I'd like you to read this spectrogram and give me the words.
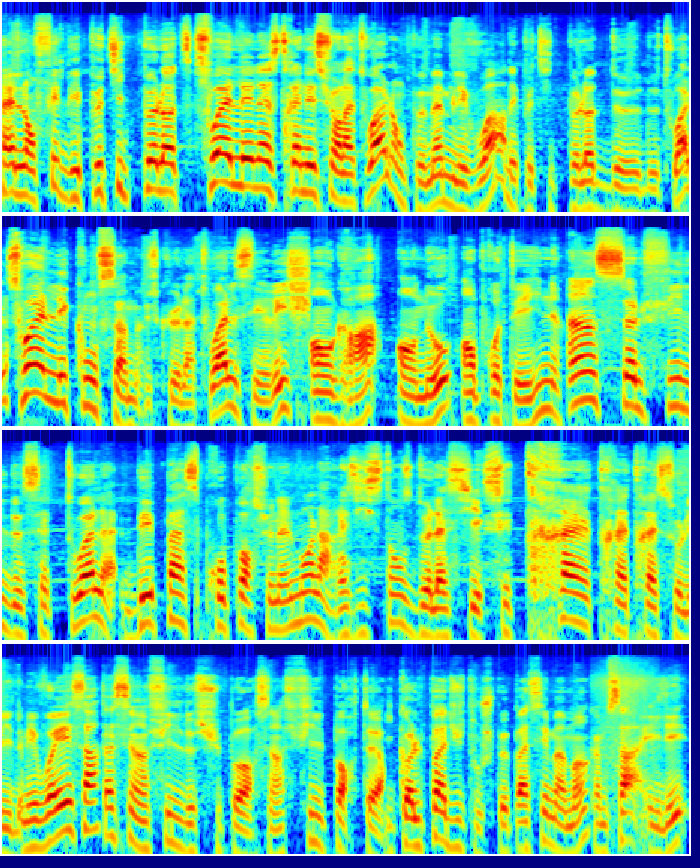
elle en fait des petites pelotes. Soit elle les laisse traîner sur la toile, on peut même les voir, des petites pelotes de, de toile, soit elle les consomme, puisque la toile c'est riche en gras, en eau, en protéines. Un seul fil de cette toile dépasse proportionnellement la résistance de l'acier. C'est très très très solide. Mais vous voyez ça Ça c'est un fil de support, c'est un fil porteur. Il colle pas du tout. Je peux passer ma main comme ça, il est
